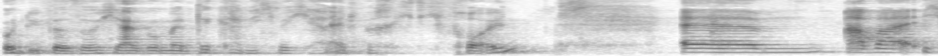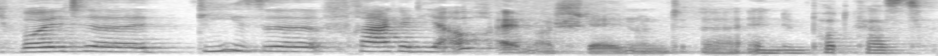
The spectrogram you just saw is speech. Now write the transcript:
Und über solche Argumente kann ich mich ja einfach richtig freuen. Ähm, aber ich wollte diese Frage dir auch einmal stellen und äh, in dem Podcast,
